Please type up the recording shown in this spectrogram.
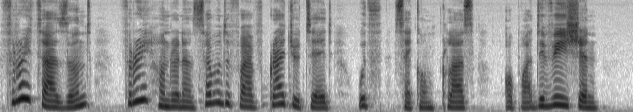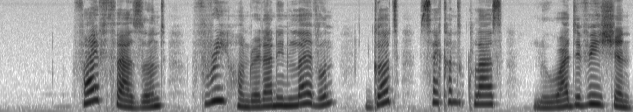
3,375 graduated with second class upper division, 5,311 got second class lower division,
